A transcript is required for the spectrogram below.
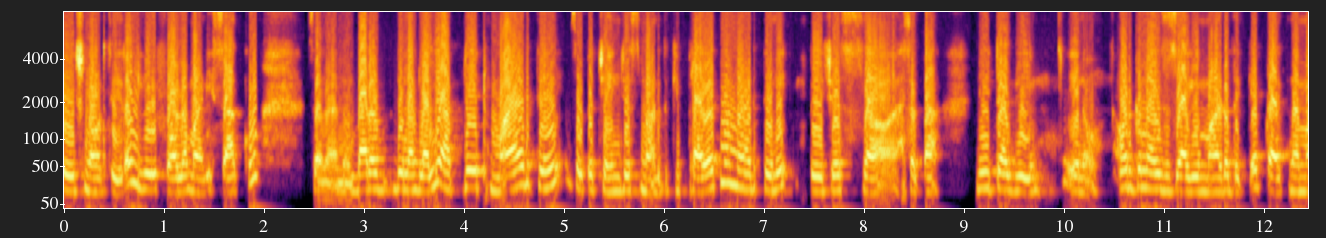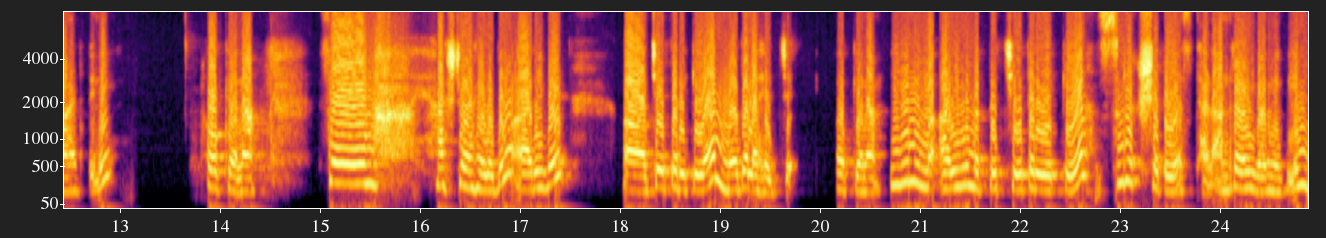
ಪೇಜ್ ನೋಡ್ತಿದ್ದೀರಾ, ಇಲ್ಲಿ ಫಾಲೋ ಮಾಡಿ ಸಾಕು. ಸೊ ನಾನು ಬರೋ ದಿನಗಳಲ್ಲಿ ಅಪ್ಡೇಟ್ ಮಾಡ್ತೀನಿ, ಸ್ವಲ್ಪ ಚೇಂಜಸ್ ಮಾಡೋದಕ್ಕೆ ಪ್ರಯತ್ನ ಮಾಡ್ತೀನಿ ಪೇಜಸ್ ಸ್ವಲ್ಪ ನೀಟಾಗಿ, ಏನು ಆರ್ಗನೈಸ್ ಆಗಿ ಮಾಡೋದಕ್ಕೆ ಪ್ರಯತ್ನ ಮಾಡ್ತೀನಿ. ಓಕೆನಾ ಸೊ ಅಷ್ಟೇ ಹೇಳುದು, ಅರಿವೆ ಚೇತರಿಕೆಯ ಮೊದಲ ಹೆಜ್ಜೆ. ಓಕೆನಾ ಇದು ನಿಮ್ಮ ಅರಿವು ಮತ್ತು ಚೇತರಿಕೆಯ ಸುರಕ್ಷತೆಯ ಸ್ಥಳ. ಅಂದ್ರೆ ಇವಾಗ ನೀವೇನ್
